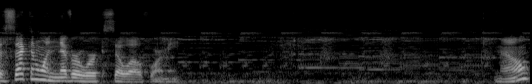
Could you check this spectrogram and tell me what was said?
The second one never works so well for me. No?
